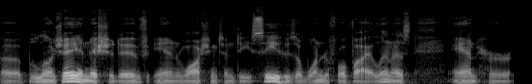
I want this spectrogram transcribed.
uh, Boulanger Initiative in Washington, D.C., who's a wonderful violinist, and her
